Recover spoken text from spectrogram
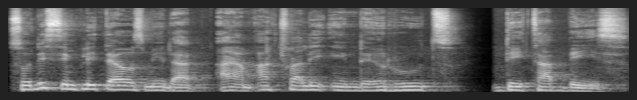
So this simply tells me that I am actually in the root database.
